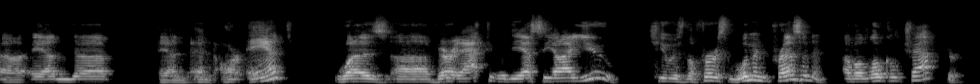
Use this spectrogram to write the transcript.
uh and, uh, and, and our aunt was uh, very active with the SEIU. She was the first woman president of a local chapter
